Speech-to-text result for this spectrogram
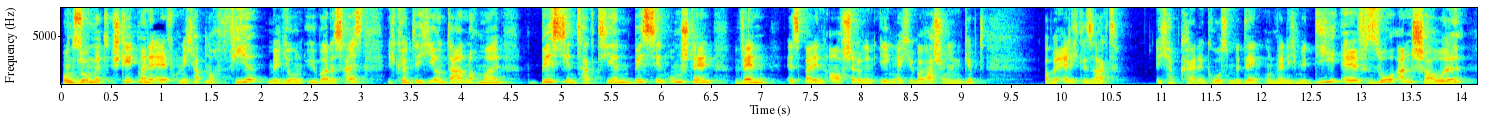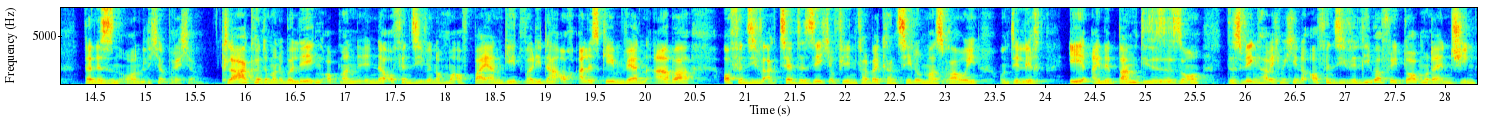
Und somit steht meine 11 und ich habe noch 4 Millionen über. Das heißt, ich könnte hier und da nochmal ein bisschen taktieren, ein bisschen umstellen, wenn es bei den Aufstellungen irgendwelche Überraschungen gibt. Aber ehrlich gesagt, ich habe keine großen Bedenken. Und wenn ich mir die 11 so anschaue, dann ist es ein ordentlicher Brecher. Klar könnte man überlegen, ob man in der Offensive nochmal auf Bayern geht, weil die da auch alles geben werden. Aber offensive Akzente sehe ich auf jeden Fall bei Cancelo, Masraui und Delicht eh eine Bank diese Saison. Deswegen habe ich mich in der Offensive lieber für die Dortmunder entschieden,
